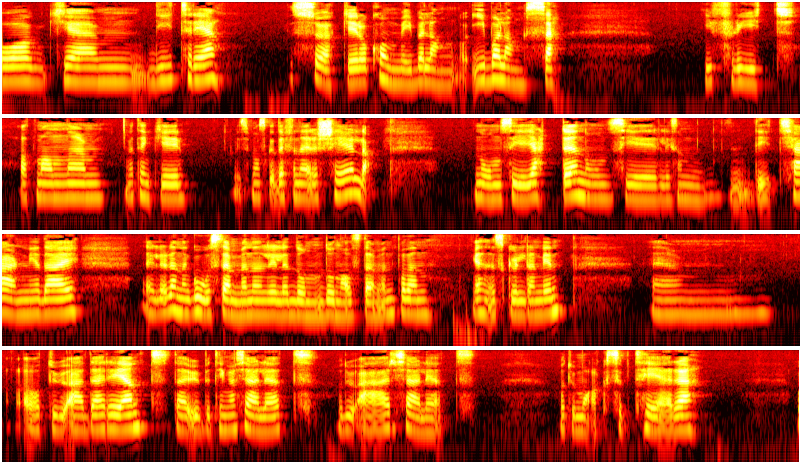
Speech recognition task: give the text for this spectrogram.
Og eh, de tre søker å komme i, i balanse i flyt. At man eh, Jeg tenker Hvis man skal definere sjel, da. Noen sier hjerte, noen sier liksom ditt kjernen i deg. Eller denne gode stemmen, den lille Donald-stemmen på den ene skulderen din. Um, at du er, det er rent, det er ubetinga kjærlighet, og du er kjærlighet. Og at du må akseptere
